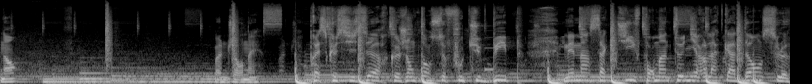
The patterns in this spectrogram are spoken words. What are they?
Non? Bonne journée. Presque 6 heures que j'entends ce foutu bip. Mes mains s'activent pour maintenir la cadence. Le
